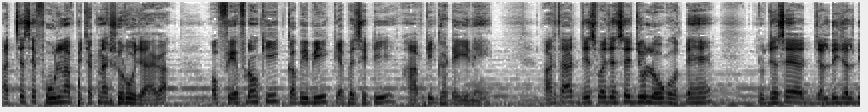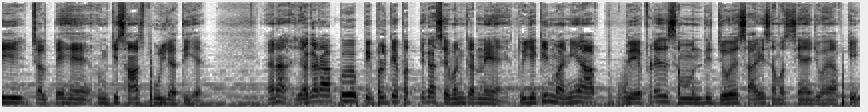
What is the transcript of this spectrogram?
अच्छे से फूलना, पिचकना शुरू हो जाएगा, और फेफड़ों की कभी भी कैपेसिटी आपकी घटेगी नहीं। अर्थात जिस वजह से जो लोग होते हैं, जैसे जल्दी जल्दी चलते हैं, उनकी सांस फूल जाती है है ना? अगर आप पीपल के पत्ते का सेवन करने हैं तो यकीन मानिए आप फेफड़े से संबंधित जो है सारी समस्याएँ जो है आपकी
